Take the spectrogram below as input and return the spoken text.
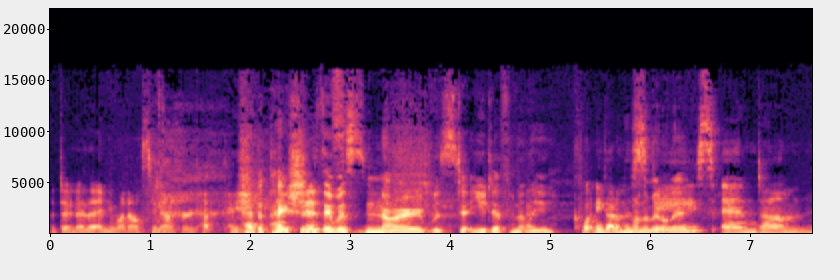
I don't know that anyone else in our group had the patience. Had the patience. There was no. Was you definitely. Courtney got on the in the skis, and um,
